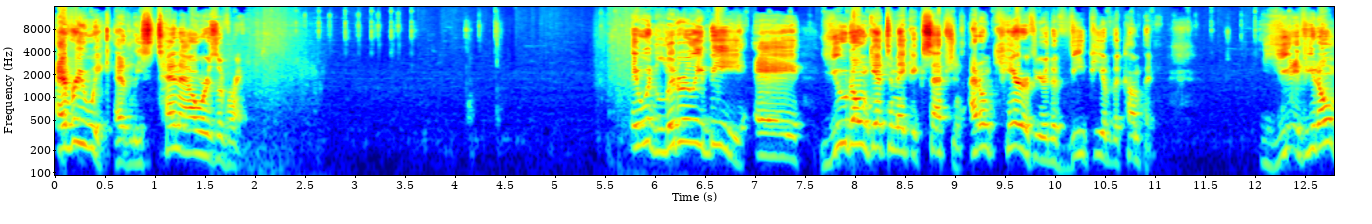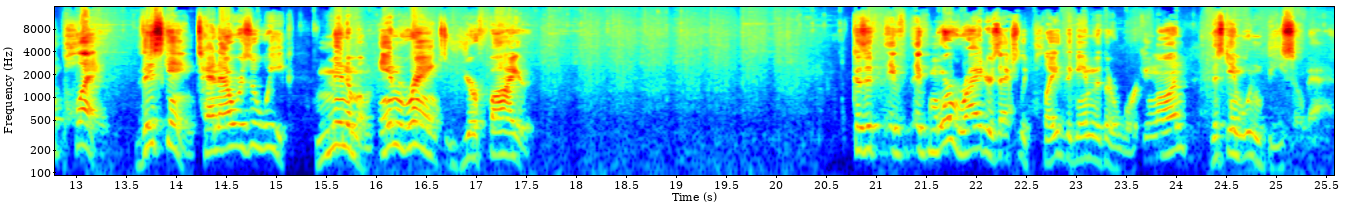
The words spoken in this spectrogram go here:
Every week, at least 10 hours of rain. It would literally be a you don't get to make exceptions. I don't care if you're the VP of the company. You, if you don't play this game 10 hours a week, minimum, in ranked, you're fired. Because if, if, if more Rioters actually played the game that they're working on, this game wouldn't be so bad.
